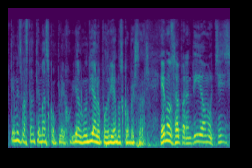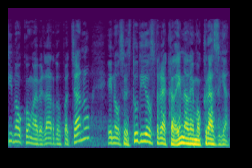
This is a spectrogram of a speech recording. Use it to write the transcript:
el tema es bastante más complejo y algún día lo podríamos conversar. Hemos aprendido muchísimo con Abelardo Pachano en los estudios de la cadena Democracia.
